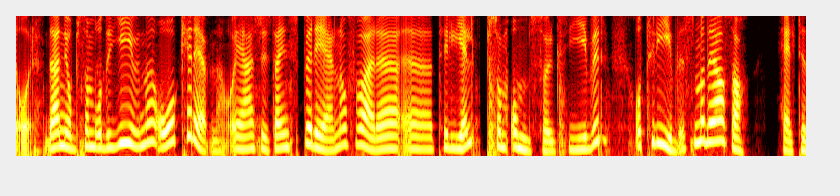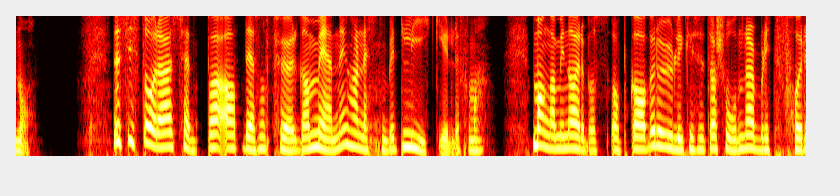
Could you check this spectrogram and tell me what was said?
år. Det er en jobb som er både givende og krevende, og jeg syns det er inspirerende å få være eh, til hjelp som omsorgsgiver, og trives med det, altså. Helt til nå. Det siste året har jeg kjent på at det som før ga mening, har nesten blitt likegyldig for meg. Mange av mine arbeidsoppgaver og ulike situasjoner er blitt for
